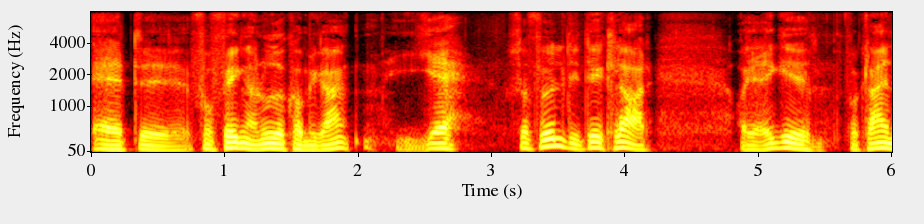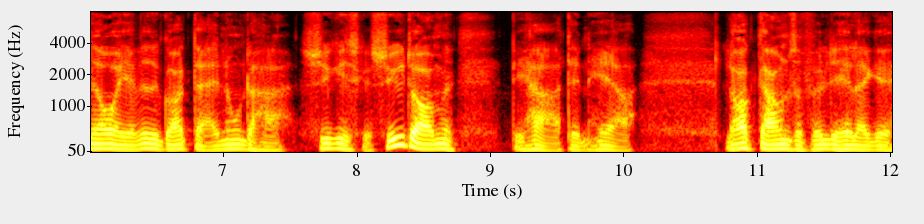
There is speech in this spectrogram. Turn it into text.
at øh, få fingeren ud og komme i gang? Ja, selvfølgelig, det er klart. Og jeg er ikke forklaret over, jeg ved godt, der er nogen, der har psykiske sygdomme. Det har den her lockdown selvfølgelig heller ikke.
